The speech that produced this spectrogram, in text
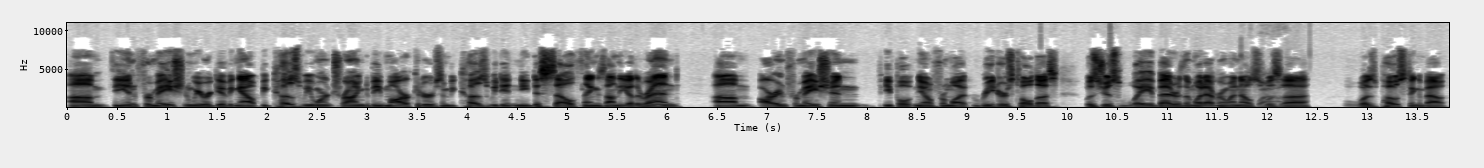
um, the information we were giving out because we weren't trying to be marketers and because we didn't need to sell things on the other end um, our information, people, you know, from what readers told us, was just way better than what everyone else wow. was uh, was posting about.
